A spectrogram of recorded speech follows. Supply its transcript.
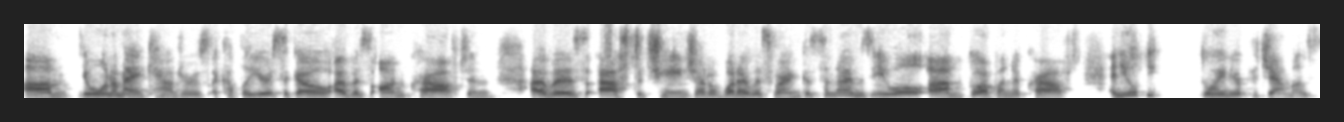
um, in one of my encounters a couple years ago, I was on craft and I was asked to change out of what I was wearing because sometimes you will um, go up on the craft and you'll be go in your pajamas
